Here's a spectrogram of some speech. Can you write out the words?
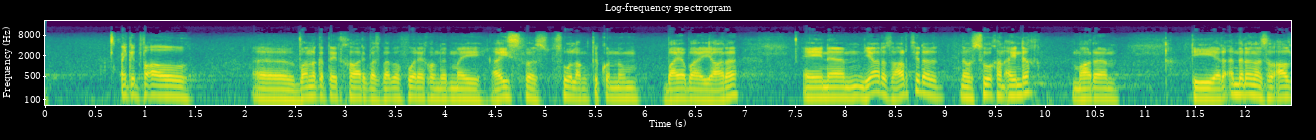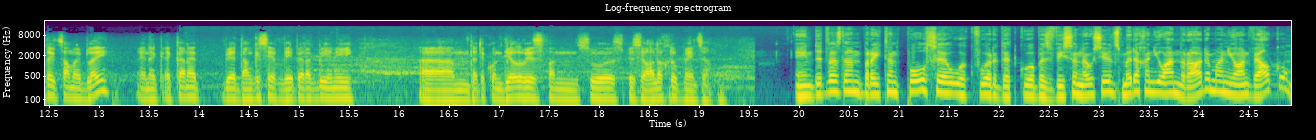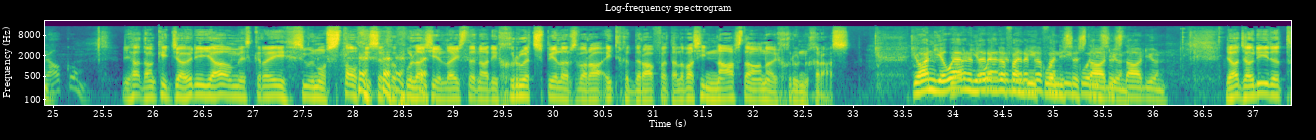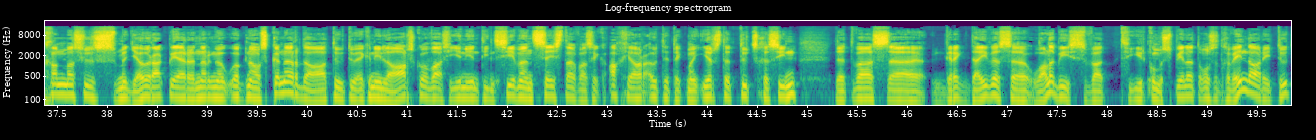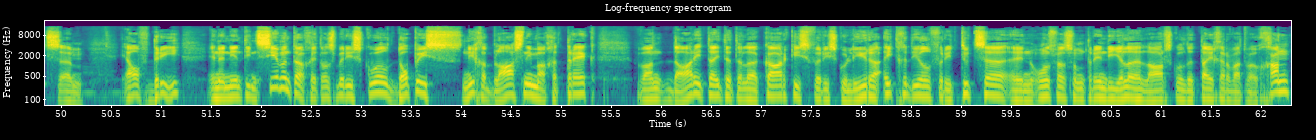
ek het veral uh wonderlike tyd gehad. Ek was baie bevoorreg om dit my huis vir so lank te kon noem, baie baie jare. En ehm um, ja, dis hartjie dat dit nou so gaan eindig, maar ehm um, die herinneringe sal altyd saam met my bly en ek ek kan net weer dankie sê vir WP Rugby en nie ehm um, dat ek kon deel wees van so 'n spesiale groep mense. En dit was dan Breiten Polse ook voor dit Kobus Wiese nou sê ons middag aan Johan Rademan Johan welkom. Ja, dankie Jody. Ja, mens kry so 'n nostalgiese gevoel as jy luister na die groot spelers wat daar uitgedraf het. Hulle was die naaste aan daai groen gras. Johan, jou herinneringe van die ikoniese stadion. stadion. Ja, Jody, dit gaan maar soos met jou rugby herinneringe ook na ons kinderdae toe toe ek in die laerskool was hier in 1967 was ek 8 jaar oud het ek my eerste toets gesien. Dit was uh Greg Davis se uh, Wallabies wat hier kom speel het. Ons het gewen daardie toets um 11-3 en in 1970 het ons by die skool doppies nie geblaas nie maar getrek want daardie tyd het hulle kaartjies vir die skooliere uitgedeel vir die toetse en ons was omtrent die hele laerskool die tyger wat wou gaan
